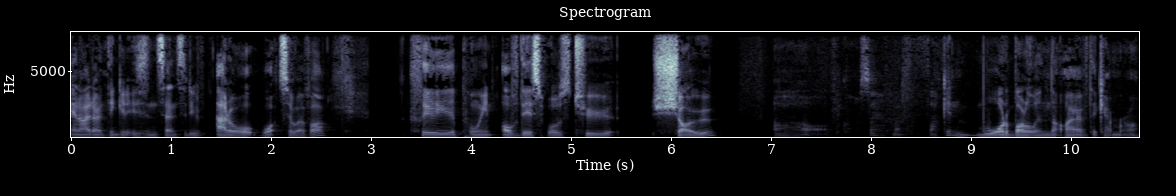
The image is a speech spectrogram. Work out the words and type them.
And I don't think it is insensitive at all whatsoever. Clearly, the point of this was to show. Oh, of course, I have my fucking water bottle in the eye of the camera.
